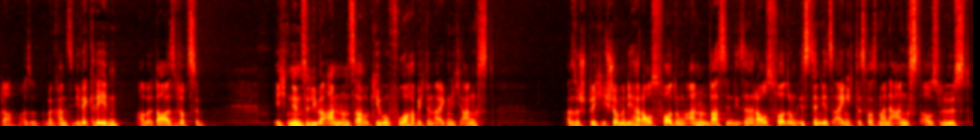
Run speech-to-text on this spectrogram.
da. Also man kann sie die wegreden, aber da ist sie trotzdem. Ich nehme sie lieber an und sage, okay, wovor habe ich denn eigentlich Angst? Also sprich, ich schaue mir die Herausforderung an und was in dieser Herausforderung ist denn jetzt eigentlich das, was meine Angst auslöst?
